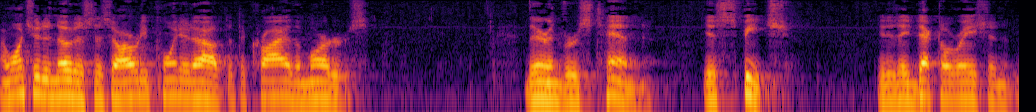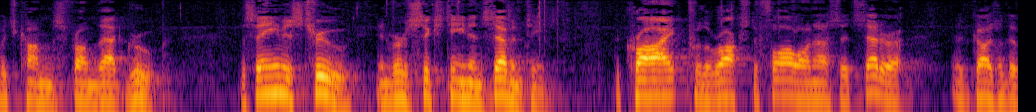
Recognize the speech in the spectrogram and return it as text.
I want you to notice this. I already pointed out that the cry of the martyrs there in verse 10 is speech. It is a declaration which comes from that group. The same is true in verse 16 and 17. The cry for the rocks to fall on us, etc., because of the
